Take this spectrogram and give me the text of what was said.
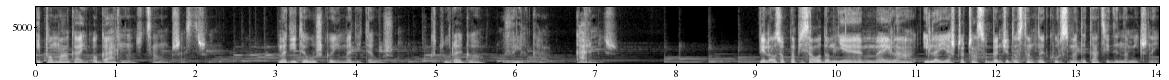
i pomagaj ogarnąć całą przestrzeń. Mediteuszko i Mediteuszu, którego wilka karmisz? Wiele osób napisało do mnie maila, ile jeszcze czasu będzie dostępny kurs medytacji dynamicznej.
